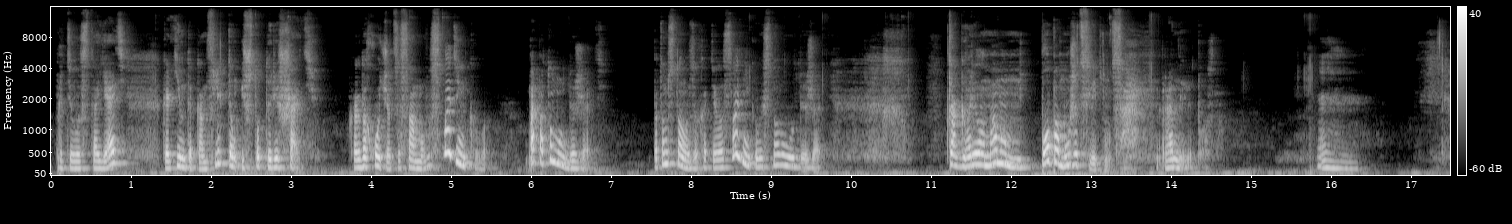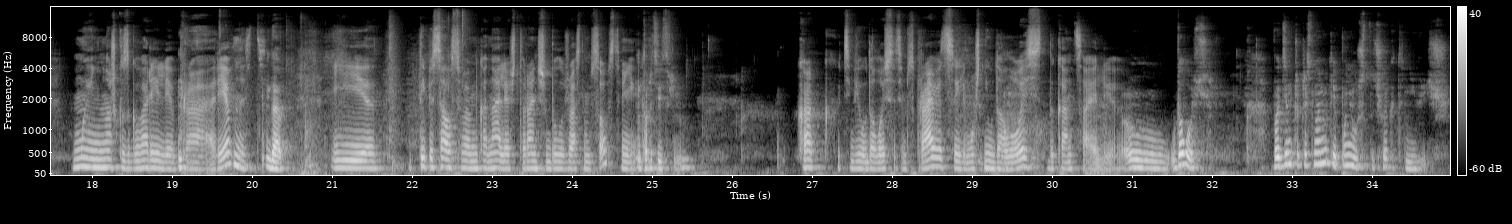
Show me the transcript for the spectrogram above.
противостоять каким-то конфликтам и что-то решать. Когда хочется самого сладенького, а потом убежать. Потом снова захотела сладенького и снова убежать. Как говорила мама, попа может слипнуться рано или поздно. Мы немножко заговорили про ревность. Да. И ты писал в своем канале, что раньше был ужасным собственником. Отвратительным. Как тебе удалось с этим справиться? Или, может, не удалось до конца? Или... Э, удалось. В один прекрасный момент я понял, что человек – это не вещь.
